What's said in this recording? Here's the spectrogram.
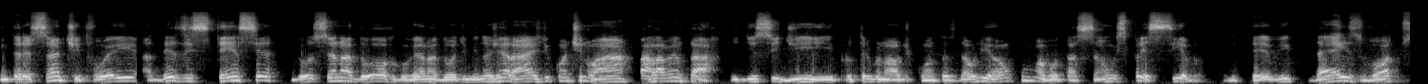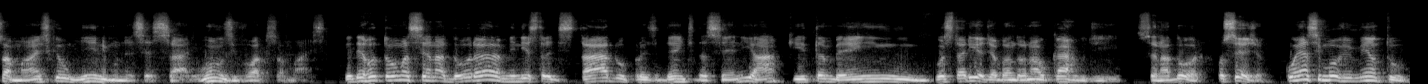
interessante foi a desistência do senador, governador de Minas Gerais, de continuar parlamentar e decidir ir para o Tribunal de Contas da União com uma votação expressiva. Ele teve 10 votos a mais que o mínimo necessário, 11 votos a mais. E derrotou uma senadora, ministra de Estado, presidente da CNA, que também gostaria de abandonar o cargo de senador. Ou seja, com esse movimento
